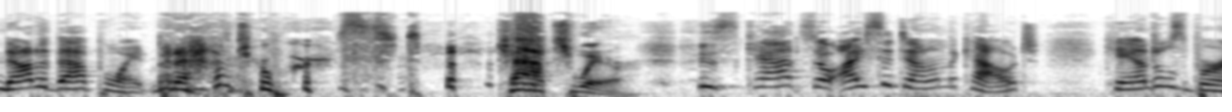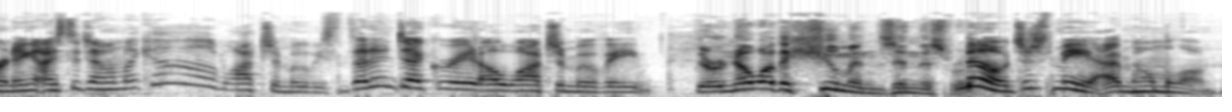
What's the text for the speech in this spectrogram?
not at that point, but afterwards. Cats wear. His cat. So I sit down on the couch, candles burning. I sit down. I'm like, oh, I'll watch a movie. Since I didn't decorate, I'll watch a movie. There are no other humans in this room. No, just me. I'm home alone.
